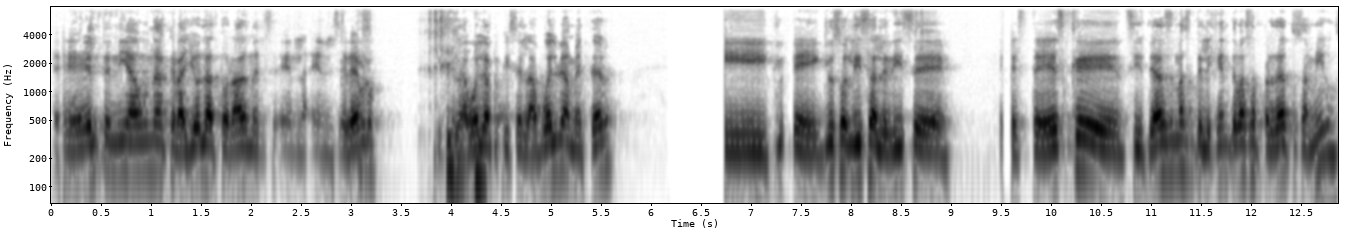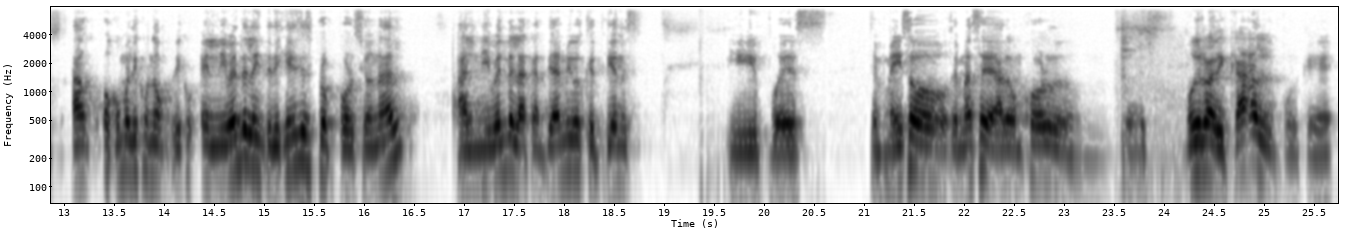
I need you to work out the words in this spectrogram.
Eh, él tenía una crayola atorada en el, en el cerebro y se la vuelve y se la vuelve a meter. Y eh, incluso Lisa le dice, este, es que si te haces más inteligente vas a perder a tus amigos. Ah, o como dijo, no, dijo, el nivel de la inteligencia es proporcional al nivel de la cantidad de amigos que tienes. Y pues se me hizo, se me hace a lo mejor pues, muy radical porque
